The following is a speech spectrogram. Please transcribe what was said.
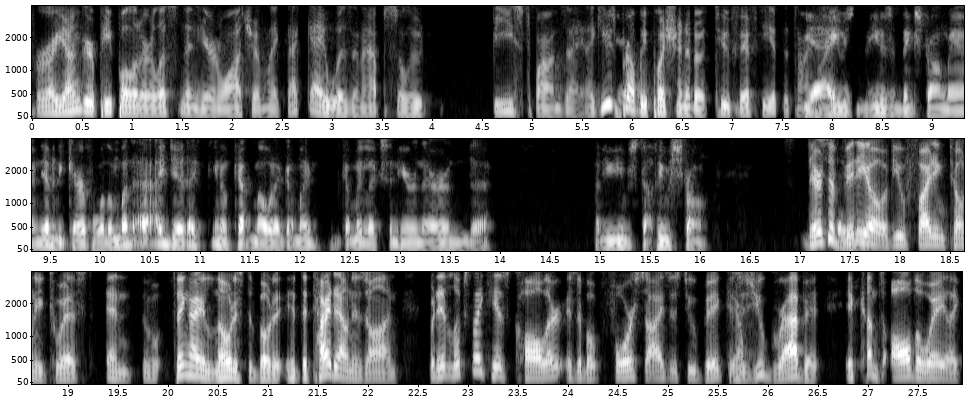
for our younger people that are listening here and watching. Like that guy was an absolute beast, Bonzai. Like he was Yeah. probably pushing about two fifty at the time. yeah, right? he was he was a big strong man. You had to be careful with him, but I, I did. I you know kept him out. I got my got my licks in here and there, and uh, but he, he was tough. He was strong. There's a There you go. video of you fighting Tony Twist, and the thing I noticed about it, the tie down is on, but it looks like his collar is about four sizes too big because Yeah. as you grab it, it comes all the way, like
